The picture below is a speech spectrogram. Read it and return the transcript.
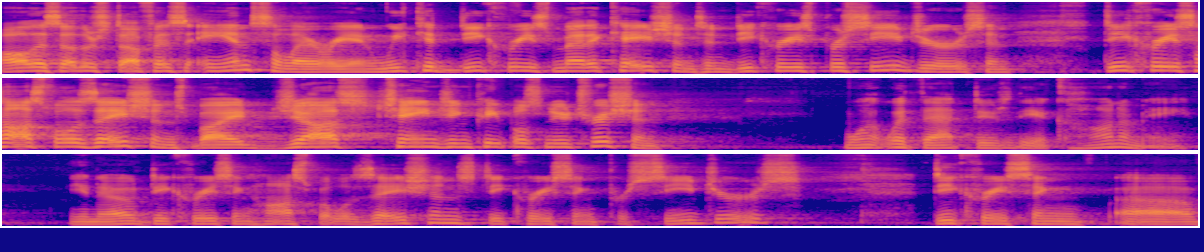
All this other stuff is ancillary, and we could decrease medications and decrease procedures and decrease hospitalizations by just changing people's nutrition what would that do to the economy? You know, decreasing hospitalizations, decreasing procedures, decreasing uh,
